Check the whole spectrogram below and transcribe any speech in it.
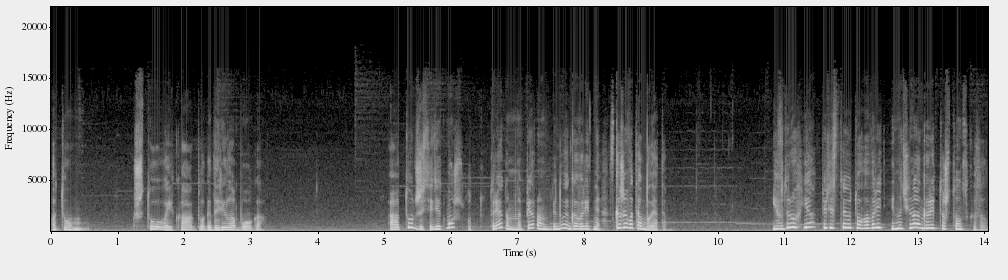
о том, что и как благодарила Бога. А тут же сидит муж, вот тут рядом, на первом ряду, и говорит мне, скажи вот об этом. И вдруг я перестаю то говорить и начинаю говорить то, что он сказал.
